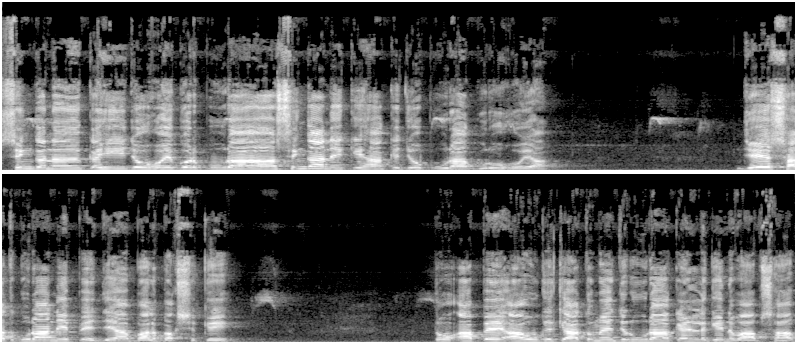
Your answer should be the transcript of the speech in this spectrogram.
ਸਿੰਘਨ ਕਹੀ ਜੋ ਹੋਏ ਗੁਰ ਪੂਰਾ, ਸਿੰਘਾਂ ਨੇ ਕਿਹਾ ਕਿ ਜੋ ਪੂਰਾ ਗੁਰੂ ਹੋਇਆ, ਜੇ ਸਤਗੁਰਾਂ ਨੇ ਭੇਜਿਆ ਬਲ ਬਖਸ਼ ਕੇ ਤੋ ਆਪੇ ਆਉਗੇ ਕਿਆ ਤੁਮੇ ਜ਼ਰੂਰ ਆ ਕਹਿਣ ਲੱਗੇ ਨਵਾਬ ਸਾਹਿਬ।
